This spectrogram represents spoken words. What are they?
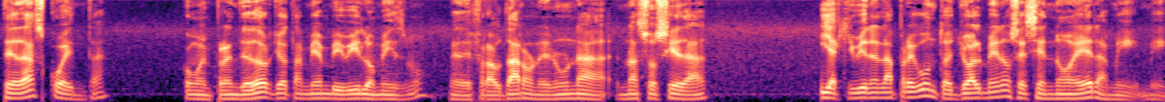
te das cuenta, como emprendedor yo también viví lo mismo, me defraudaron en una, una sociedad y aquí viene la pregunta, yo al menos ese no era mi, mi,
